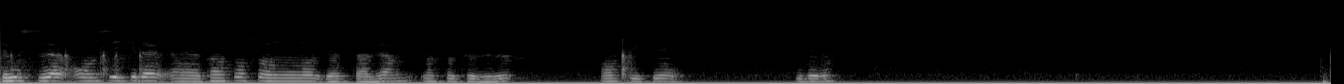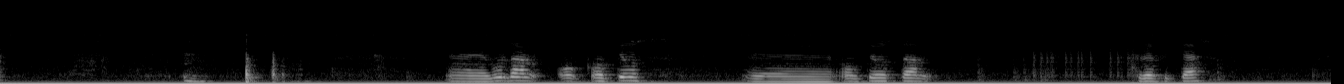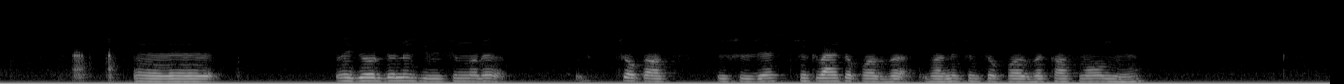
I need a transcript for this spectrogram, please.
Şimdi size 12'de e, kasma sorununu göstereceğim. Nasıl çözülür. 12 gidelim. E, buradan Optimus e, Optimus'tan grafikler e, ve gördüğünüz gibi şunları çok az düşüreceğiz. Çünkü ben çok fazla bende çünkü çok fazla kasma olmuyor.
